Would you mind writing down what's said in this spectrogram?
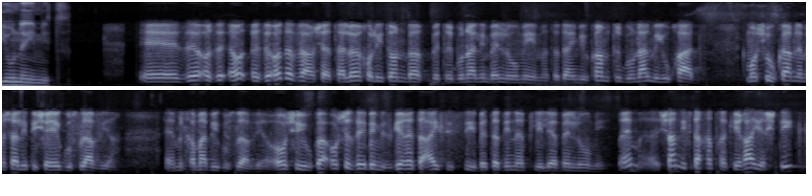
you name it. אה, זה, זה, זה עוד דבר שאתה לא יכול לטעון בטריבונלים בינלאומיים. אתה יודע, אם יוקם טריבונל מיוחד, כמו שהוקם למשל לפשעי יוגוסלביה, המלחמה ביוגוסלביה, או, שיוקע, או שזה יהיה במסגרת ה-ICC, בית הדין הפלילי הבינלאומי. שם נפתחת חקירה, יש תיק,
